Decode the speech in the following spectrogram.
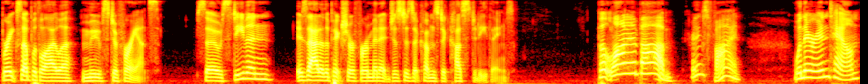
breaks up with Lila, moves to France. So Stephen is out of the picture for a minute just as it comes to custody things. But Lana and Bob, everything's fine. When they're in town,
